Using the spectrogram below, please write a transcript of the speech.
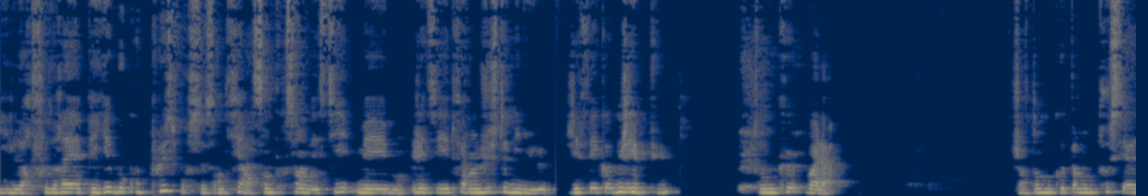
Il leur faudrait payer beaucoup plus pour se sentir à 100% investi, mais bon, j'ai essayé de faire un juste milieu. J'ai fait comme j'ai pu. Donc euh, voilà. J'entends mon copain me pousser à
